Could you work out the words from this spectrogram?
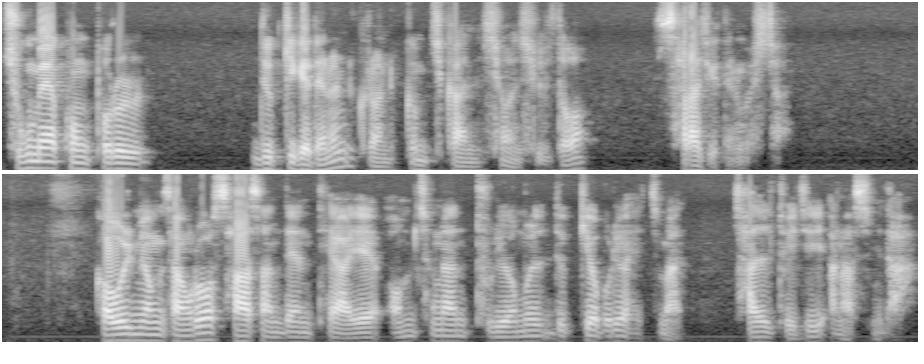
죽음의 공포를 느끼게 되는 그런 끔찍한 현실도 사라지게 되는 것이죠. 거울 명상으로 사산된 태아의 엄청난 두려움을 느껴보려 했지만 잘 되지 않았습니다.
